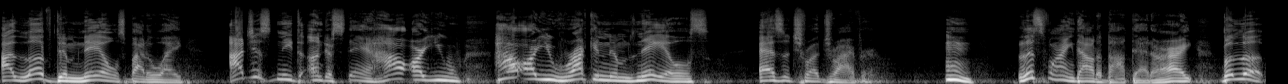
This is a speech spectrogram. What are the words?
I love them nails, by the way. I just need to understand how are you how are you rocking them nails as a truck driver? Mm, let's find out about that, all right? But look,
